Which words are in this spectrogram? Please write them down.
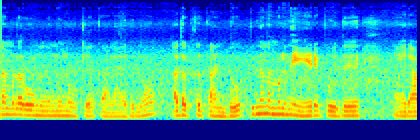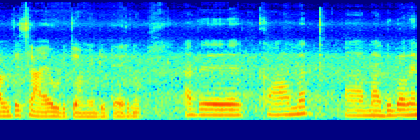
നമ്മുടെ റൂമിൽ നിന്ന് നോക്കിയാൽ കാണാമായിരുന്നു അതൊക്കെ കണ്ടു. പിന്നെ നമ്മൾ നേരെ പോയത് രാവിലത്തെ ചായ കുടിക്കാൻ വേണ്ടിയിട്ടായിരുന്നു. അത് കാമത്ത് മധുഭവൻ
